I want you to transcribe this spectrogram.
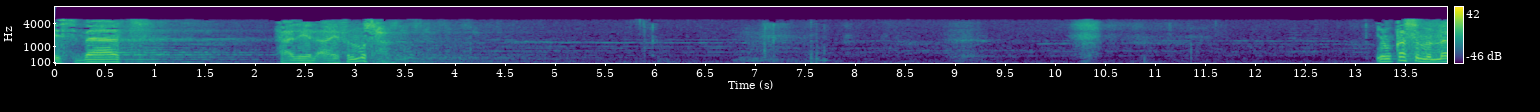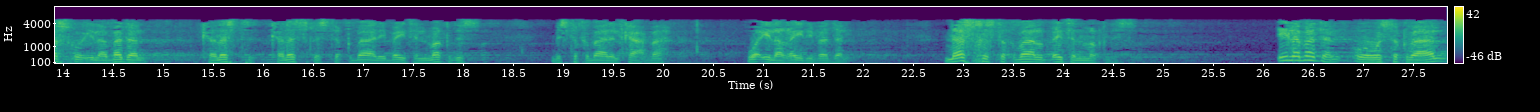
إثبات هذه الآية في المصحف. ينقسم النسخ إلى بدل كنسخ استقبال بيت المقدس باستقبال الكعبة. وإلى غير بدل. نسخ استقبال بيت المقدس. إلى بدل وهو استقبال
